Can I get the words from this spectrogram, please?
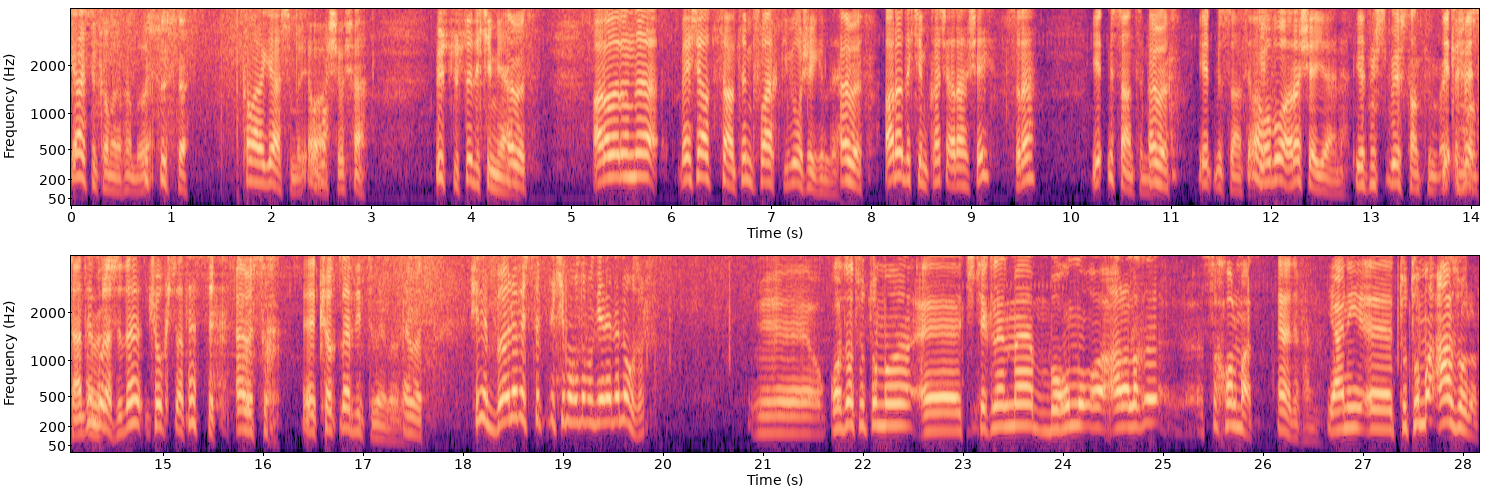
Gelsin kamera efendim böyle. Üst üste. Kamera gelsin buraya. Yavaş yavaş ha. Üst üste dikim yani. Evet. Aralarında 5-6 santim fark gibi o şekilde. Evet. Ara dikim kaç ara şey sıra? 70 santim. Evet. 70 santim ama bu ara şey yani. 75 santim. 75 santim Evet. burası da çok zaten sık. Evet sık. E, kökler dip dibe böyle. Evet. Şimdi böyle bir sık dikim oldu mu gene de ne olur? Ee, koza tutumu, e, çiçeklenme, boğumu aralığı sık olmaz. Evet efendim. Yani e, tutumu az olur.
